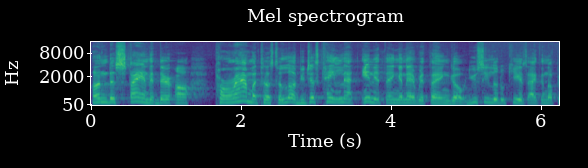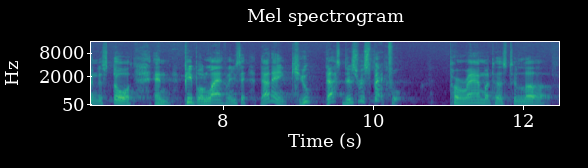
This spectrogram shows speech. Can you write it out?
understand that there are parameters to love. You just can't let anything and everything go. You see little kids acting up in the stores and people laughing, and you say, that ain't cute, that's disrespectful parameters to love.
